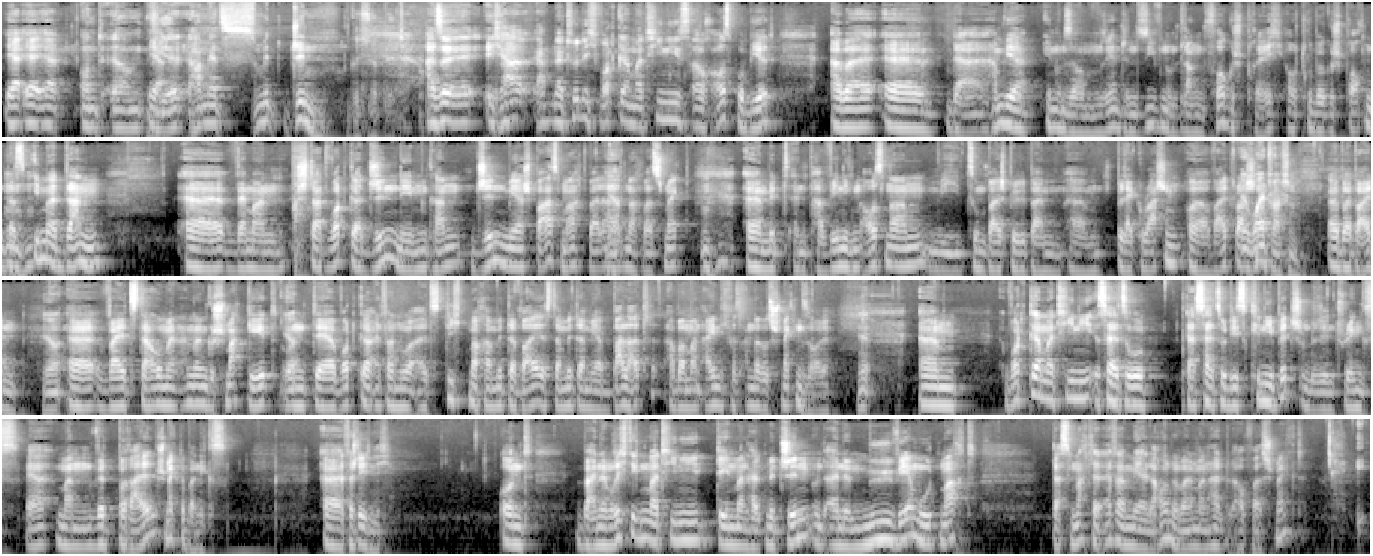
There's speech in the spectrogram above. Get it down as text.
Ja, ja, ja. Und ähm, Ja. wir haben jetzt mit Gin gesüppelt. Also äh, ich habe hab natürlich Wodka Martinis auch ausprobiert, aber äh, da haben wir in unserem sehr intensiven und langen Vorgespräch auch drüber gesprochen, dass immer dann, äh, wenn man statt Wodka Gin nehmen kann, Gin mehr Spaß macht, weil er Ja. halt nach was schmeckt. Äh, mit ein paar wenigen Ausnahmen, wie zum Beispiel beim ähm, Black Russian oder White Äh, Russian. White Russian. Äh, bei beiden. Ja. Äh, Weil es da um einen anderen Geschmack geht Ja. und der Wodka einfach nur als Dichtmacher mit dabei ist, damit er mehr ballert, aber man eigentlich was anderes schmecken soll. Ja. Ähm, Wodka Martini ist halt so, das ist halt so die Skinny Bitch unter den Drinks. Ja? Man wird prall, schmeckt aber nichts. Äh, Verstehe ich nicht. Und bei einem richtigen Martini, den man halt mit Gin und einem Mühe Wermut macht, das macht halt einfach mehr Laune, weil man halt auch was schmeckt.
